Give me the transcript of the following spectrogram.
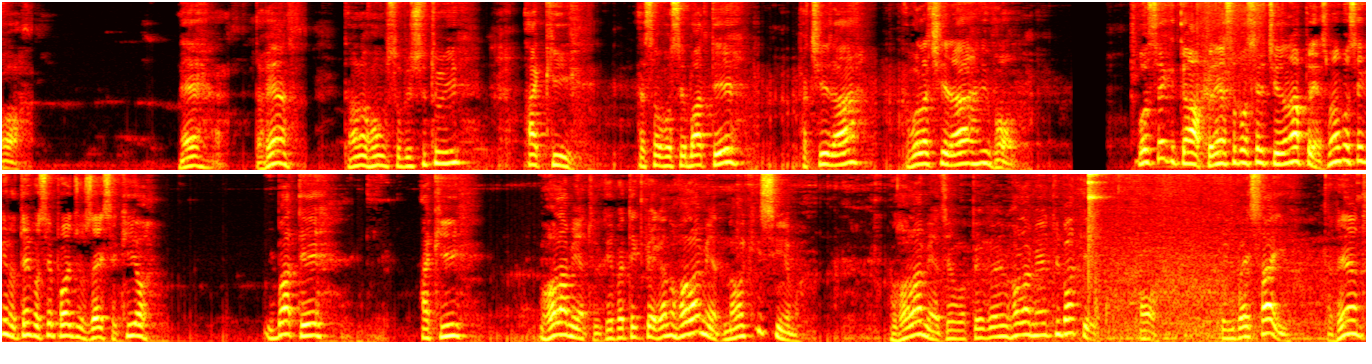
ó. Né? Tá vendo? Então nós vamos substituir. Aqui é só você bater para tirar. Eu vou lá tirar e volto. Você que tem uma prensa, você tira na prensa. Mas você que não tem, você pode usar isso aqui, ó e bater aqui no rolamento, porque vai ter que pegar no rolamento, não aqui em cima. No rolamento, eu vou pegar no rolamento e bater. Ó, ele vai sair, tá vendo?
